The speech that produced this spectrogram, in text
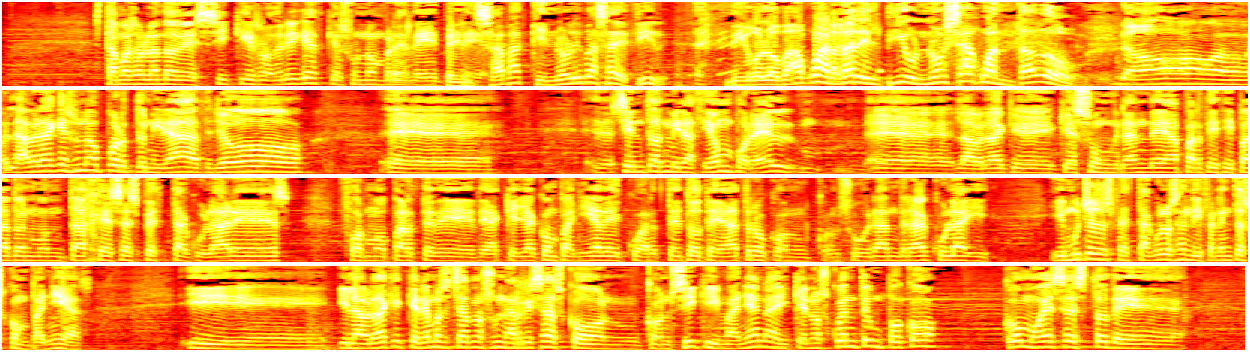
Estamos hablando de Siki Rodríguez, que es un hombre de... de- Pensaba que no lo ibas a decir. Digo, lo va a guardar el tío, no se ha aguantado. No, la verdad que es una oportunidad. Yo eh, siento admiración por él. Eh, la verdad que, es un grande, ha participado en montajes espectaculares, formó parte de, aquella compañía de Cuarteto Teatro con, su gran Drácula y, muchos espectáculos en diferentes compañías. Y, la verdad que queremos echarnos unas risas con, con Siki mañana y que nos cuente un poco cómo es esto de,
